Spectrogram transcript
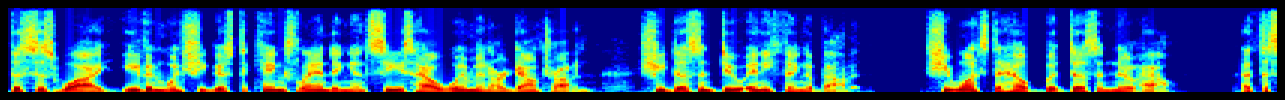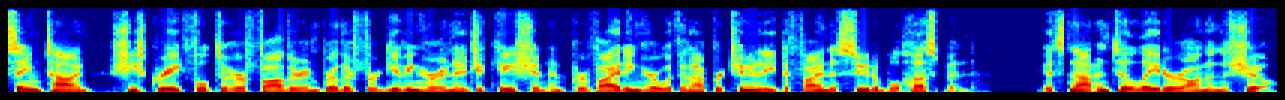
This is why, even when she goes to King's Landing and sees how women are downtrodden, she doesn't do anything about it. She wants to help but doesn't know how. At the same time, she's grateful to her father and brother for giving her an education and providing her with an opportunity to find a suitable husband. It's not until later on in the show,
